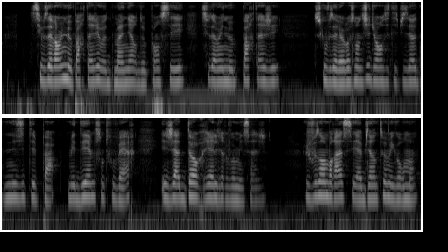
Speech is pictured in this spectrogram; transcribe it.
Si vous avez envie de me partager votre manière de penser, si vous avez envie de me partager ce que vous avez ressenti durant cet épisode, n'hésitez pas. Mes DM sont ouverts et j'adorerais lire vos messages. Je vous embrasse et à bientôt mes gourmands.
